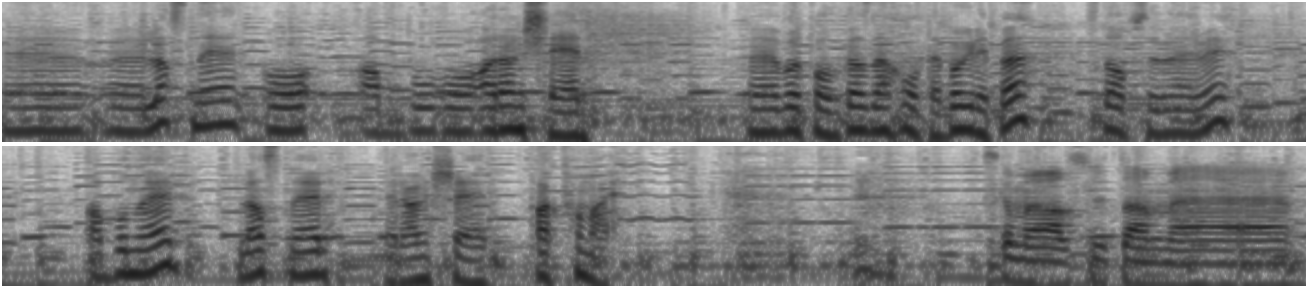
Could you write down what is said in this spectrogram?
Eh, last ned og og arranger. Eh, vår podkast holdt jeg på å glippe, så da oppsummerer vi. Abonner, last ned, ranger. Takk for meg. Skal vi avslutte med,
